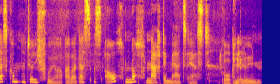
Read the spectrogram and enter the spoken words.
Das kommt natürlich früher, aber das ist auch noch nach dem März erst Okay. am Blühen.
